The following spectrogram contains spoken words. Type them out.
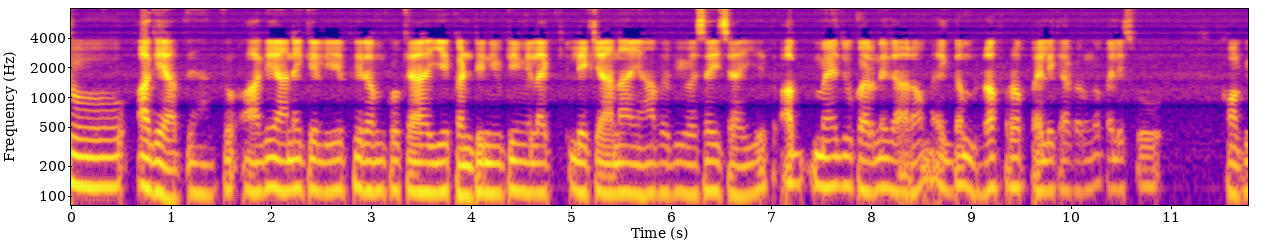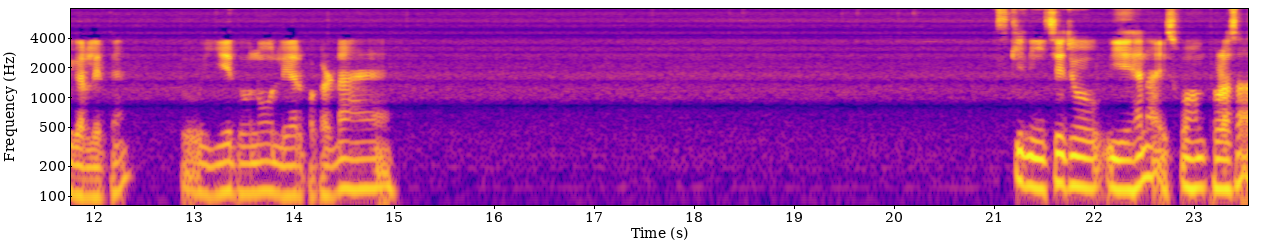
तो आगे आते हैं। तो आगे आने के लिए फिर हमको क्या है, ये कंटिन्यूटी में लाइक लेके आना, यहाँ पे भी वैसा ही चाहिए। तो अब मैं जो करने जा रहा हूँ, मैं एकदम रफ रफ पहले क्या करूँगा, पहले इसको कॉपी कर लेते हैं। तो ये दोनों लेयर पकड़ना है। इसके नीचे जो ये है ना, इसको हम थोड़ा सा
